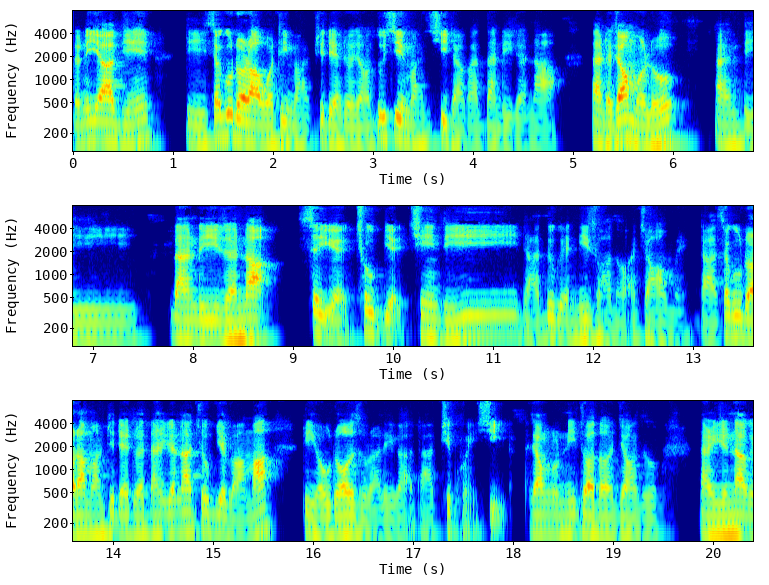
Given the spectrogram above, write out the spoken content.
တနည်းအားဖြင့်ဒီစကုတော်ရဝဋ္ထိမှာဖြစ်တဲ့အတွက်ကြောင့်သူရှိမှရှိတာကတန်တိရဏအဲဒါကြောင့်မို့လို့အဲဒီတန်တိရဏစိတ်ရဲ့ချုပ်ပြက်ခြင်းဒီဒါသူကနှီးစွာသောအကြောင်းပဲဒါစကုတော်ရမှာဖြစ်တဲ့အတွက်တန်တိရဏချုပ်ပြက်ပါမှာ ဒီဟုတ်တော်ဆိုတာလေးကဒါဖြစ်ခွင့်ရှိတယ်ဒါကြောင့်မလို့နှီးစွာသောအကြောင်းဆိုတန်တိရဏက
